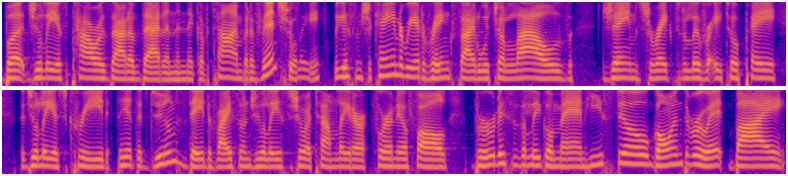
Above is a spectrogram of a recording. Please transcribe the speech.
but Julius powers out of that in the nick of time. But eventually, we get some chicanery at ringside, which allows James Drake to deliver a tope to Julius Creed. They hit the doomsday device on Julius a short time later for a near fall. Brutus is a legal man. He's still going through it by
